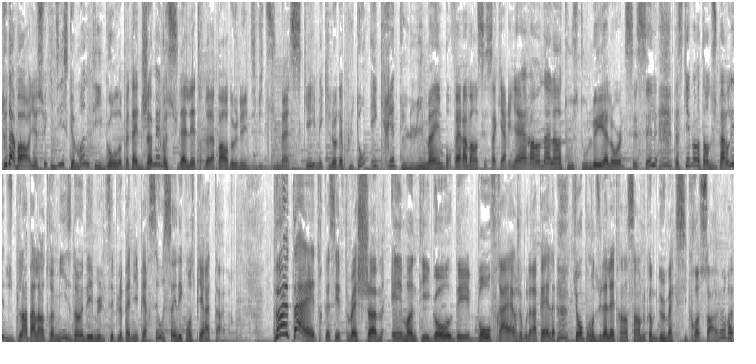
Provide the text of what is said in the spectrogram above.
Tout d'abord, il y a ceux qui disent que Monty Gould a peut-être jamais reçu la lettre de la part d'un individu masqué, mais qu'il l'aurait plutôt écrite lui-même pour faire avancer sa carrière en allant tout stouler à Lord Cecil, parce qu'il avait entendu parler du plan par l'entremise d'un des multiples paniers percés au sein des conspirateurs. Peut-être que c'est Thresham et Monty Gold, des beaux-frères, je vous le rappelle, qui ont pondu la lettre ensemble comme deux maxi-crosseurs.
